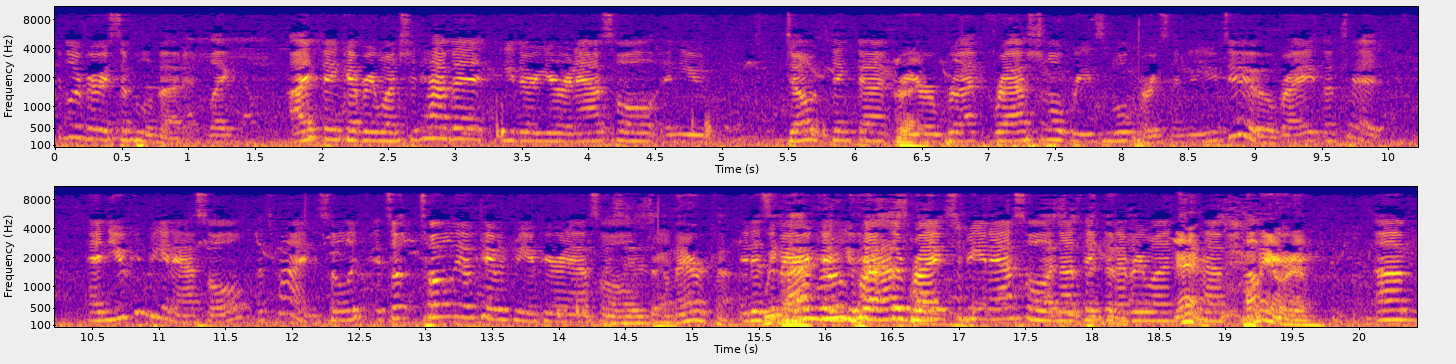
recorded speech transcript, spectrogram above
people are very simple about it. Like I think everyone should have it. Either you're an asshole and you don't think that, or Right. you're a ra- rational, reasonable person and you do. Right? That's it. And you can be an asshole. That's fine. It's totally, it's o- totally okay with me if you're an asshole. This is America. It is We America. have You for have the assholes. right to be an asshole and not think that everyone Yeah, should have plenty of room. Um,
